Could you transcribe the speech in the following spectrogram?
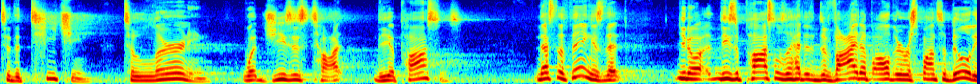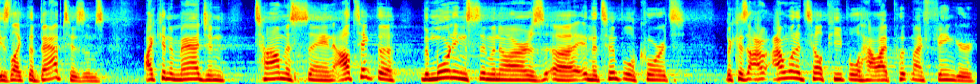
to the teaching, to learning what Jesus taught the apostles. And that's the thing is that you know, these apostles had to divide up all their responsibilities, like the baptisms. I can imagine Thomas saying, I'll take the, the morning seminars uh, in the temple courts because I, I want to tell people how I put my finger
